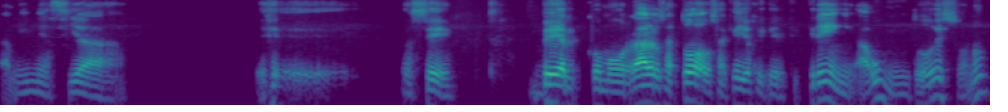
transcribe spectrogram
a mí me hacía, eh, no sé, ver como raros a todos aquellos que, creen aún en todo eso, ¿no?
